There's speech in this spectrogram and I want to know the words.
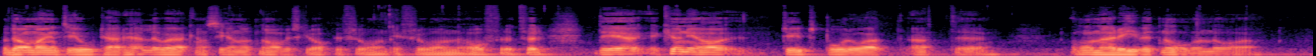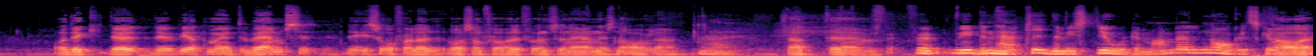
Och det har man ju inte gjort här heller vad jag kan se något nagelskrap ifrån, ifrån offret. För det kunde ju ha tytt på då att, att eh, hon har rivit någon då. Och det, det, det vet man ju inte vem det i så fall vad som hade funnits under hennes naglar. Nej. Så att, eh, För vid den här tiden visst gjorde man väl nagelskrap? ja,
